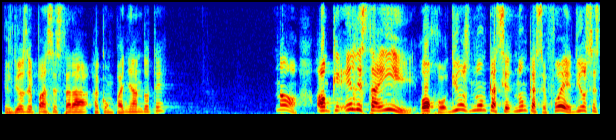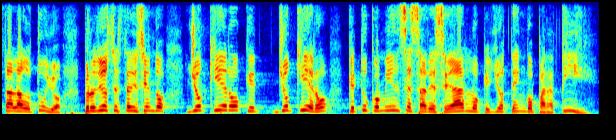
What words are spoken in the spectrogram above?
¿el Dios de paz estará acompañándote? No, aunque Él está ahí, ojo, Dios nunca se, nunca se fue, Dios está al lado tuyo, pero Dios te está diciendo, yo quiero que, yo quiero que tú comiences a desear lo que yo tengo para ti.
